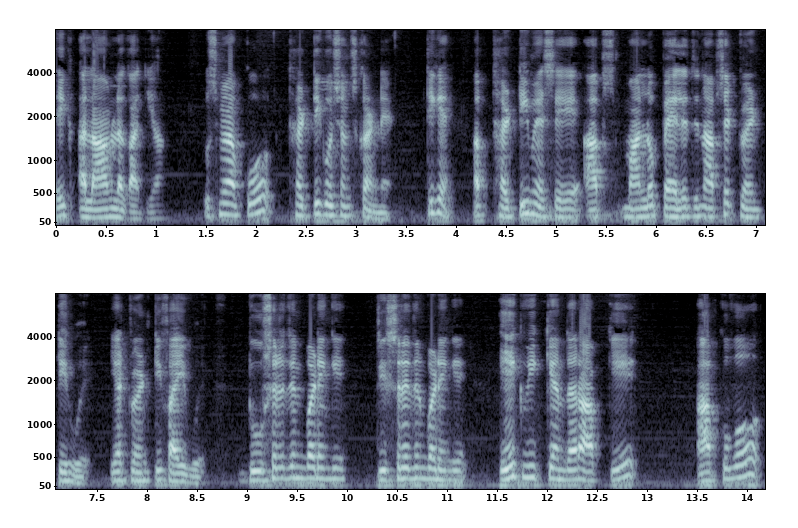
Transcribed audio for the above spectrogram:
एक अलार्म लगा दिया। उसमें आपको थर्टी क्वेश्चन करने हैं। ठीक है? अब थर्टी में से आप मान लो पहले दिन आपसे ट्वेंटी हुए या ट्वेंटी फाइव हुए, दूसरे दिन बढ़ेंगे, तीसरे दिन बढ़ेंगे, एक वीक के अंदर आपकी, आपको वो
